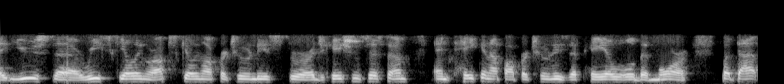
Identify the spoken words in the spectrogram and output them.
used uh, reskilling or upskilling opportunities through our education system and taken up opportunities that pay a little bit more. But that,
